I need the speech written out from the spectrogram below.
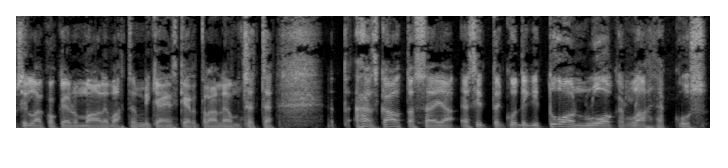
sillä lailla kokenut maalivahti, mikä ensikertalainen on, mutta se, että, että hän skauttaa sen ja, ja sitten kuitenkin tuon luokan lahjakkuus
